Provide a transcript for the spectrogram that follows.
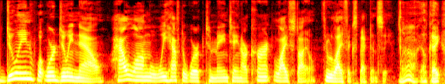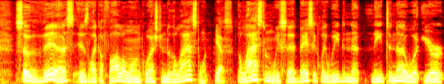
Doing what we're doing now, how long will we have to work to maintain our current lifestyle through life expectancy? Ah, okay. So this is like a follow-on question to the last one. Yes. The last one we said basically we didn't need to know what your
